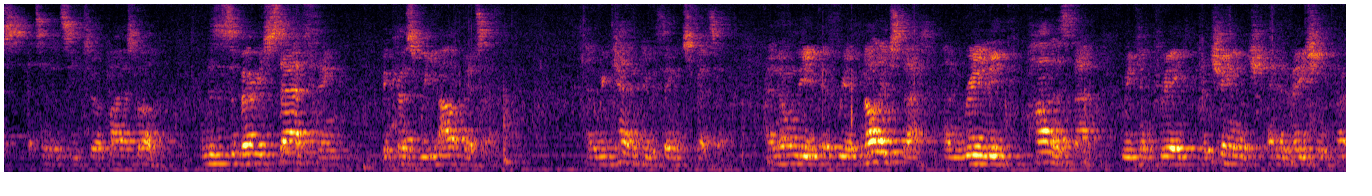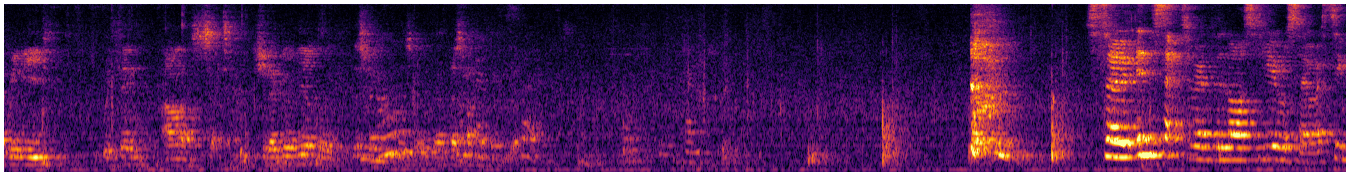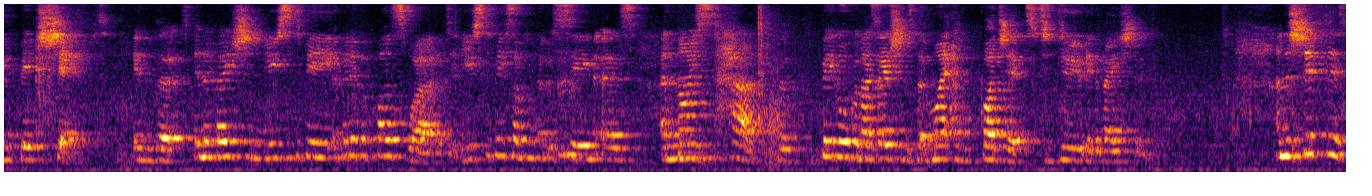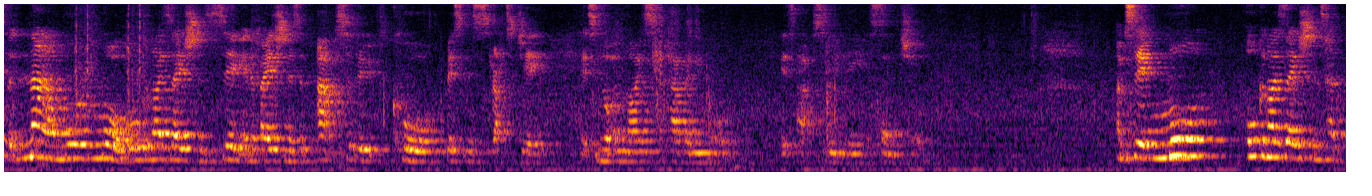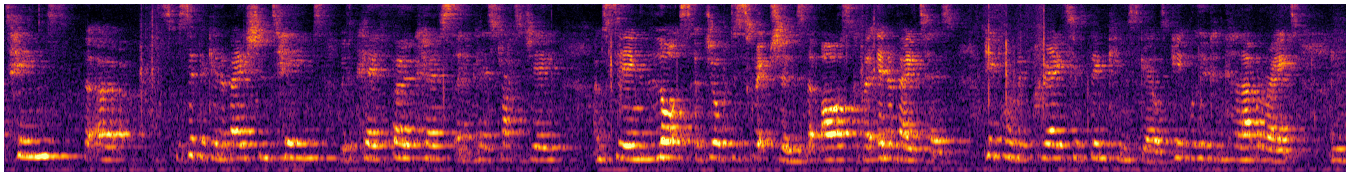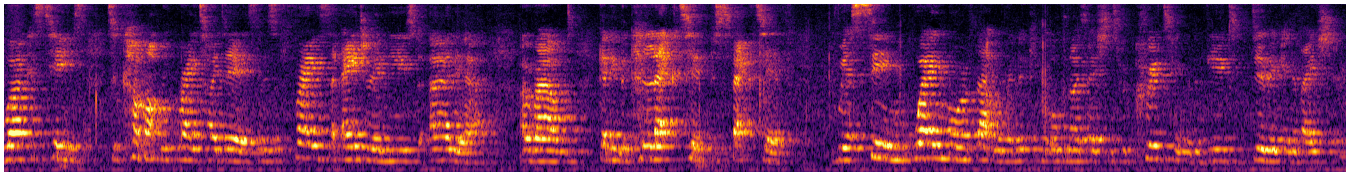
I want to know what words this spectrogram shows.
has a tendency to apply as well. And this is a very sad thing because we are better and we can do things better. And only if we acknowledge that and really harness that, we can create the change and innovation that we need within our sector. Should I go the other way? This way? This way? That's fine. Yeah. So in the sector over the last year or so, I've seen a big shift in that innovation used to be a bit of a buzzword. It used to be something that was seen as a nice to have for big organisations that might have a budget to do innovation. And the shift is that now more and more organisations are seeing innovation as an absolute core business strategy. It's not a nice to have anymore. It's absolutely essential. I'm seeing more organisations have teams that are specific innovation teams with a clear focus and a clear strategy. I'm seeing lots of job descriptions that ask for innovators, people with creative thinking skills, people who can collaborate and work as teams to come up with great ideas. There's a phrase that Adrian used earlier around getting the collective perspective. We are seeing way more of that when we're looking at organisations recruiting with a view to doing innovation.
